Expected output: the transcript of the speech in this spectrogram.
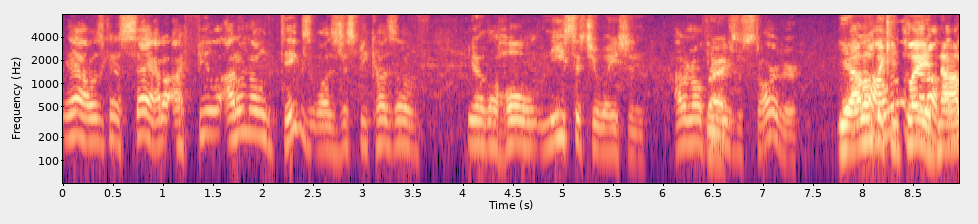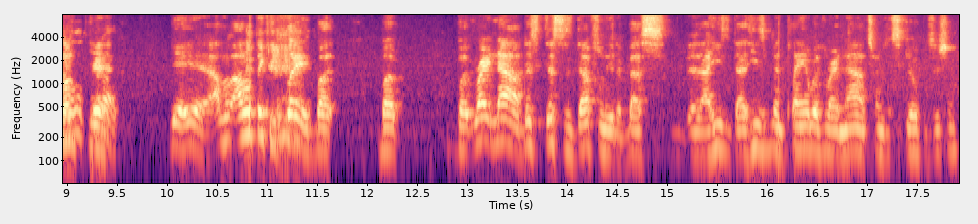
Yeah, I was gonna say I don't. I feel I don't know if Diggs was just because of you know the whole knee situation. I don't know if right. he was a starter. Yeah, I don't, I don't think he played. No, I don't. Yeah, yeah, yeah. I don't, I don't think he played, but but but right now, this this is definitely the best that he's that he's been playing with right now in terms of skill position.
